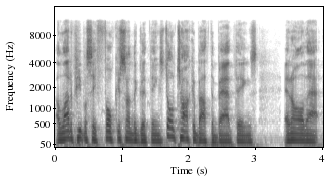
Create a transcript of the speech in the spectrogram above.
a lot of people say, focus on the good things, don't talk about the bad things and all that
